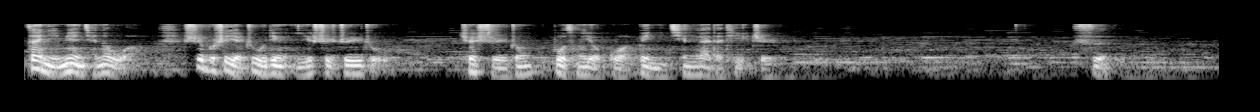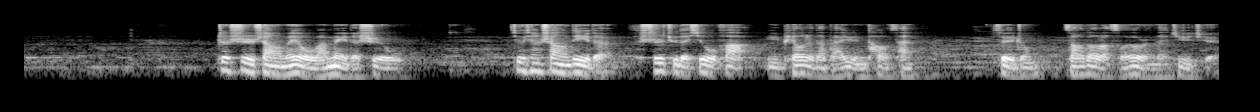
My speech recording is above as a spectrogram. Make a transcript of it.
在你面前的我，是不是也注定一世追逐，却始终不曾有过被你青睐的体质？四。这世上没有完美的事物，就像上帝的失去的秀发与飘着的白云套餐，最终遭到了所有人的拒绝。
